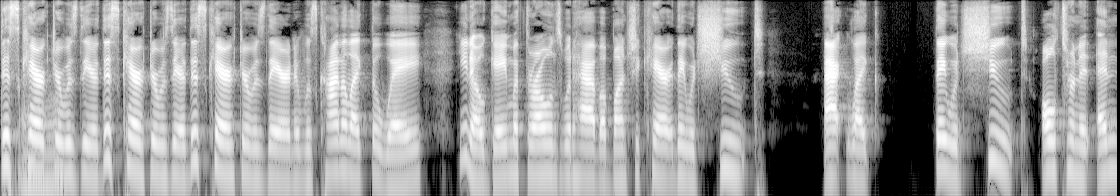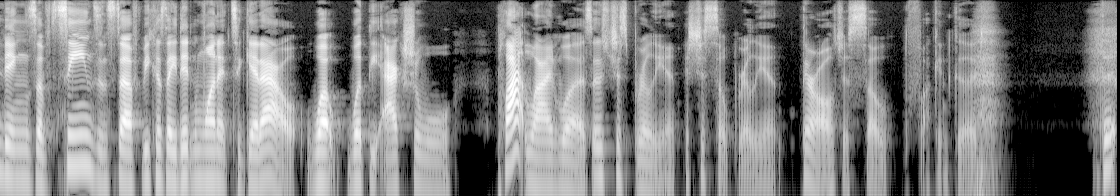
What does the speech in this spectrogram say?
This character was there, this character was there, this character was there and it was kind of like the way, you know, Game of Thrones would have a bunch of characters they would shoot act like they would shoot alternate endings of scenes and stuff because they didn't want it to get out what what the actual plot line was. It was just brilliant. It's just so brilliant. They're all just so fucking good. The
